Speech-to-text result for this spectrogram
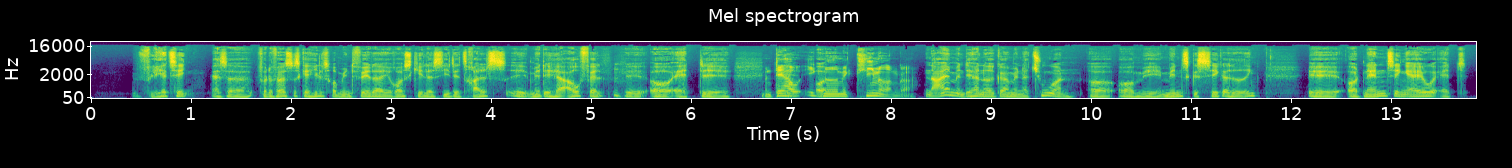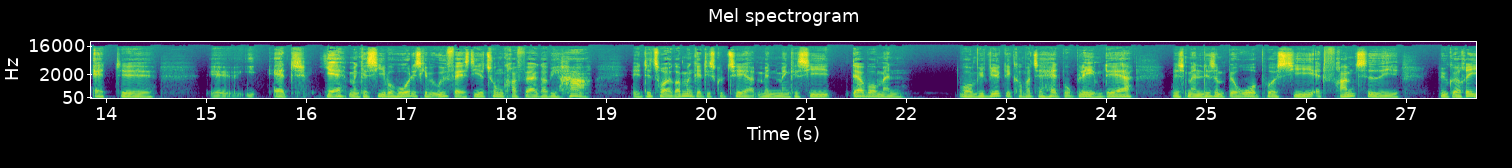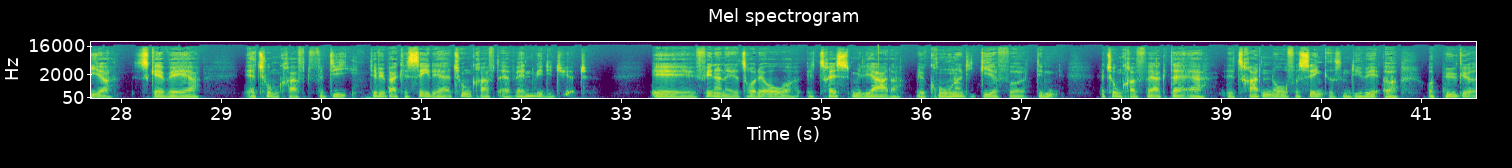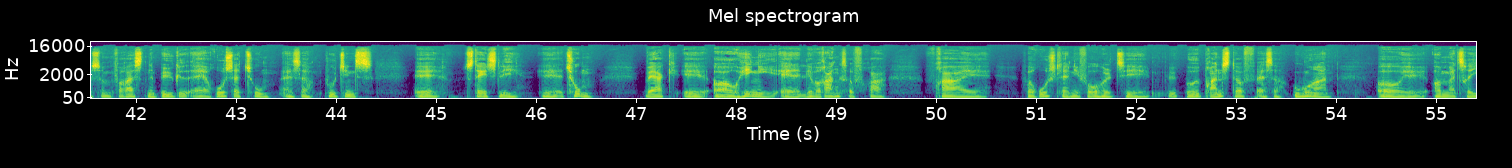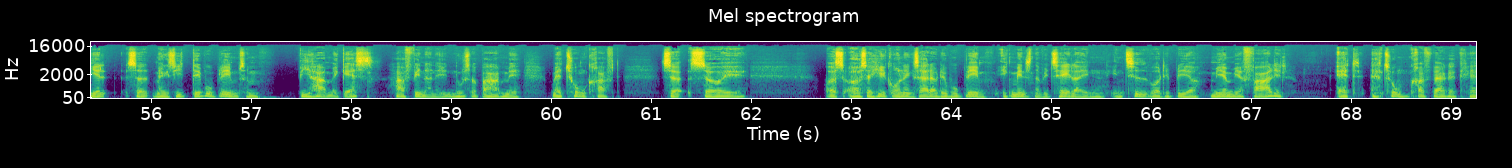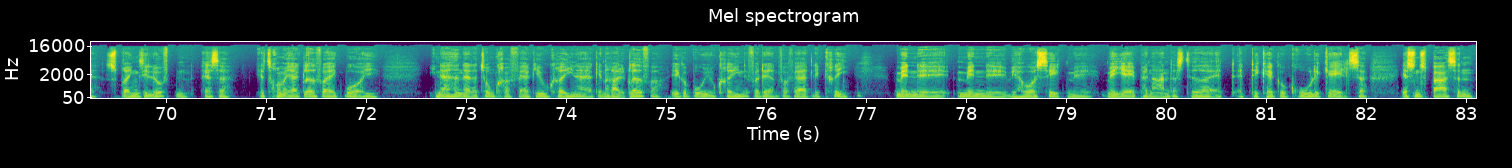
Flere ting. Altså, for det første skal jeg hilse fra min fætter i Roskilde og sige, det er træls øh, med det her affald. Øh, og at, øh, men det har jo ikke og, noget med klimaet at gøre. Nej, men det har noget at gøre med naturen og, og med menneskets sikkerhed. Ikke? Øh, og den anden ting er jo, at, at, øh, at ja, man kan sige, hvor hurtigt skal vi udfase de atomkraftværker, vi har. Øh, det tror jeg godt, man kan diskutere, men man kan sige, der hvor man hvor vi virkelig kommer til at have et problem, det er, hvis man ligesom beror på at sige, at fremtidige byggerier skal være atomkraft, fordi det vi bare kan se, det er, at atomkraft er vanvittigt dyrt. Øh, finderne, jeg tror det er over øh, 60 milliarder øh, kroner, de giver for den atomkraftværk, der er øh, 13 år forsinket, som de er ved at, at bygge, og som forresten er bygget af Rosatom, altså Putins øh, statslige øh, atomværk, øh, og afhængig af leverancer fra, fra, øh, fra Rusland i forhold til øh, både brændstof, altså uran, og, øh, og materiel. Så man kan sige, at det problem, som vi har med gas, har finderne nu så bare med, med atomkraft. Så, så, øh, og, og så helt grundlæggende, så er der jo det problem, ikke mindst når vi taler en, en tid, hvor det bliver mere og mere farligt, at atomkraftværker kan springes i luften. Altså, jeg tror, jeg er glad for, at jeg ikke bor i, i nærheden af et atomkraftværk i Ukraine. Jeg er generelt glad for ikke at bo i Ukraine, for det er en forfærdelig krig. Men, øh, men øh, vi har jo også set med, med Japan og andre steder, at, at det kan gå grueligt galt. Så jeg synes bare sådan,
